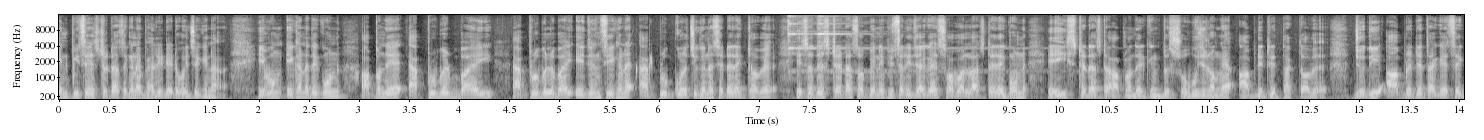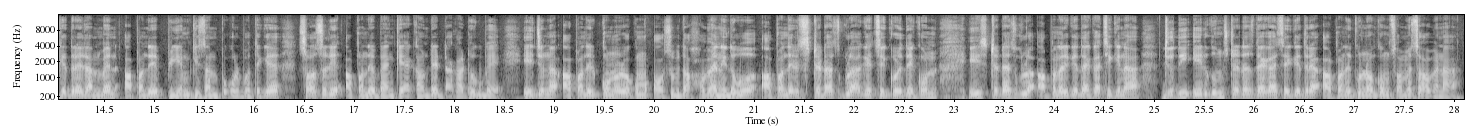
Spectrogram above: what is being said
এনপিসিআই স্ট্যাটাস এখানে ভ্যালিডেট হয়েছে কিনা। এবং এখানে দেখুন আপনাদের approved by approval by agency এখানে অ্যাপ্রুভ করেছে কিনা সেটা দেখতে হবে। এর সাথে স্ট্যাটাস অফ বেনিফিশিয়ারি জায়গায় সবার লাস্টে দেখুন, এই স্ট্যাটাসটা আপনাদের কিন্তু সবুজ রঙে আপডেটেড থাকতে হবে। যদি আপডেটে থাকে, সেক্ষেত্রে জানবেন আপনাদের পিএম কিষাণ প্রকল্প থেকে সরাসরি আপনাদের ব্যাংকে অ্যাকাউন্টে টাকা ঢুকবে। এই জন্য আপনাদের কোনো রকম অসুবিধা হবে না। দেবো, আপনাদের স্ট্যাটাসগুলো আগে চেক করে দেখুন। এই স্ট্যাটাসগুলো আপনাদেরকে দেখাচ্ছে কিনা। যদি এরকম স্ট্যাটাস দেখায়, সেক্ষেত্রে আপনাদের কোনো রকম সমস্যা হবে না।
